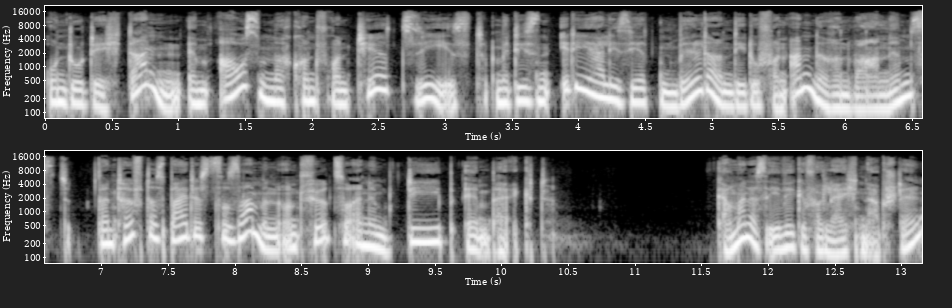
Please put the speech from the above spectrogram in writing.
und du dich dann im Außen noch konfrontiert siehst mit diesen idealisierten Bildern, die du von anderen wahrnimmst, dann trifft das beides zusammen und führt zu einem Deep Impact. Kann man das ewige Vergleichen abstellen?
